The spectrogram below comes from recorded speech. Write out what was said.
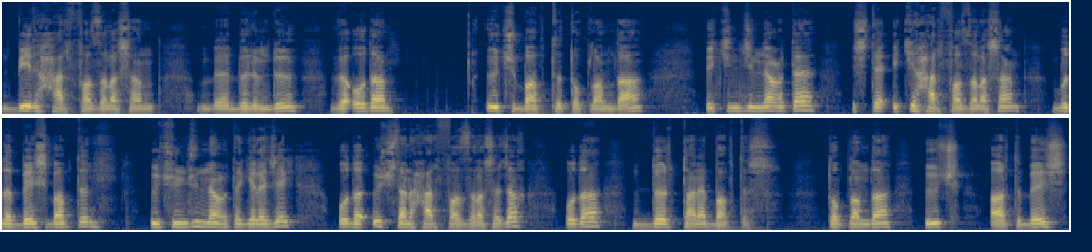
bir harf fazlalaşan e, bölümdü ve o da 3 baptı toplamda. İkinci nev'te işte iki harf fazlalaşan bu da 5 baptır. Üçüncü nev'te gelecek o da 3 tane harf fazlalaşacak o da 4 tane baptır. Toplamda 3 artı 5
